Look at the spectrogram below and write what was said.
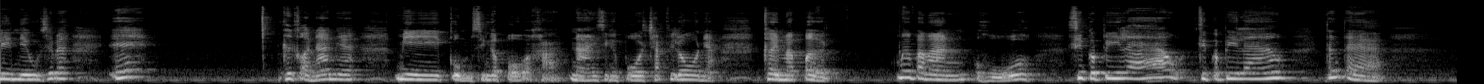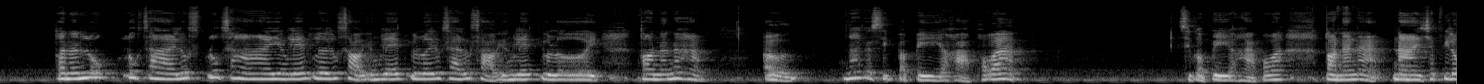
renew ใช่ไหมเอ๊ะคือก่อนหน้านี้มีกลุ่มสิงคโปร์อะค่ะ นายสิงคโปร์ชัปฟิโลเนี่ย เคยมาเปิดเมื่อประมาณ โอ้โหสิบกว่าปีแล้วสิบกว่าปีแล้ว ตั้งแต่ ตอนนั้นลูกลูกชายลูกลูกชายยังเล็กเลย ลูกสาวยังเล็กอยู่เลย ลูกชายลูกสาวยังเล็กอยู่เลย ตอนนั้นนะคะเออน่าจะสิบกว่าปีอะค่ะ เพราะว่า สิบกว่าปีค่ะเพราะว่าตอนนั้นน่ะนายชัปปิโล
